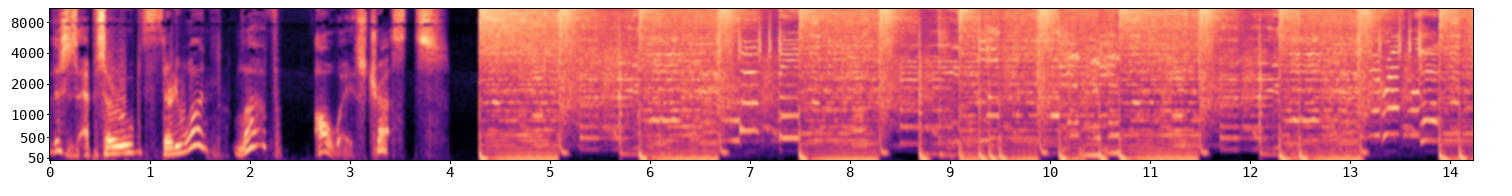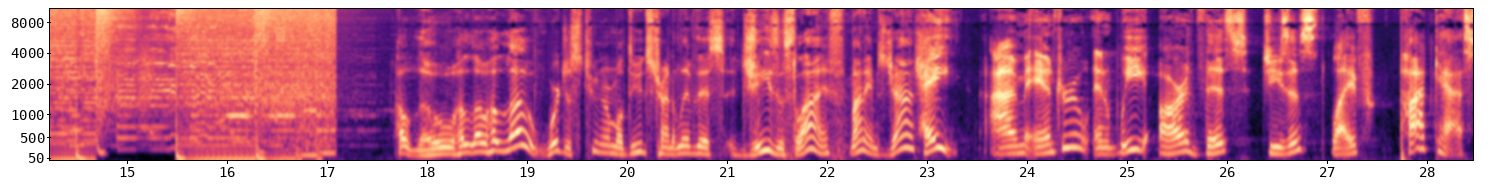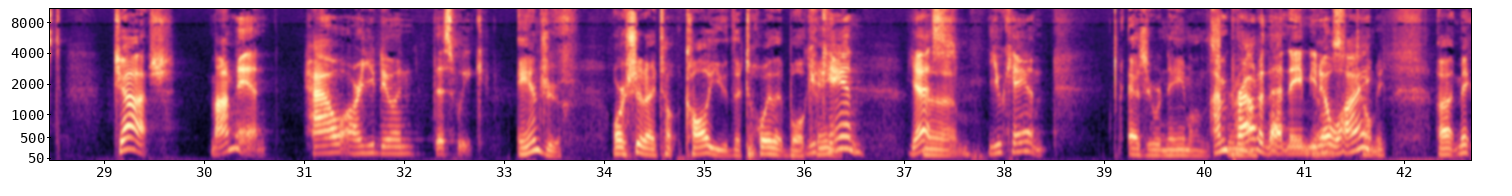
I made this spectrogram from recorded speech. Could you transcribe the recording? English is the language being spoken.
This is episode 31 Love Always Trusts. Hello, hello, hello. We're just two normal dudes trying to live this Jesus life. My name's Josh. Hey, I'm Andrew, and we are this Jesus Life podcast. Josh, my man, how are you doing this week? Andrew. Or should I t- call you the toilet bowl You king? can. Yes, Um, you can. As your name on the I'm screen proud of that name. You know why? Tell me. Uh, ma-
